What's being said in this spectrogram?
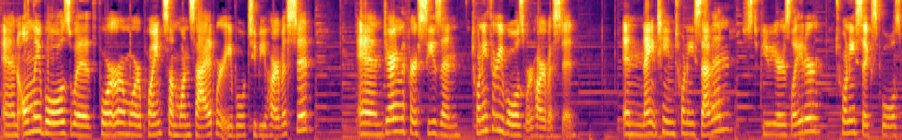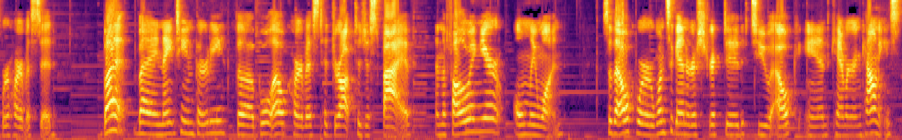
And only bulls with four or more points on one side were able to be harvested. And during the first season, 23 bulls were harvested. In 1927, just a few years later, 26 bulls were harvested. But by 1930, the bull elk harvest had dropped to just five, and the following year, only one. So the elk were once again restricted to Elk and Cameron counties.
